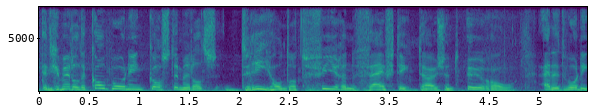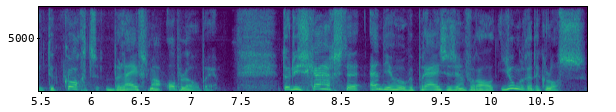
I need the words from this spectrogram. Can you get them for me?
Een gemiddelde koopwoning kost inmiddels 354.000 euro. En het woningtekort blijft maar oplopen. Door die schaarste en die hoge prijzen zijn vooral jongeren de klos.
